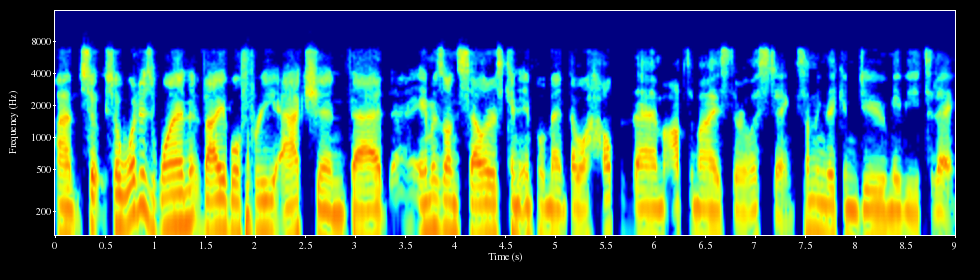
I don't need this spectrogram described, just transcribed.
Um, so, so what is one valuable free action that Amazon sellers can implement that will help them optimize their listing? Something they can do maybe today?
